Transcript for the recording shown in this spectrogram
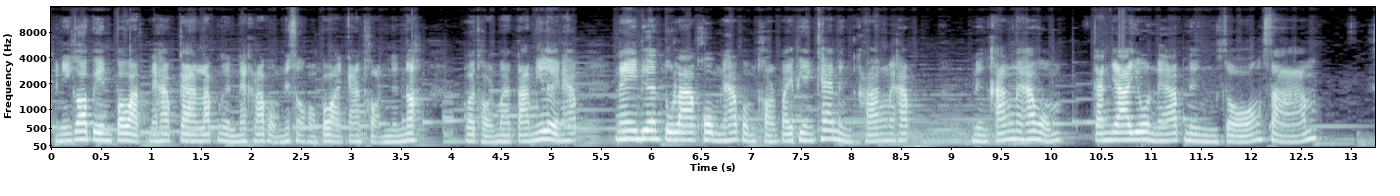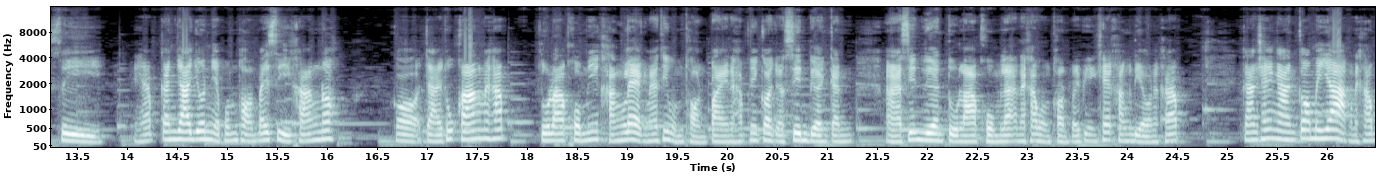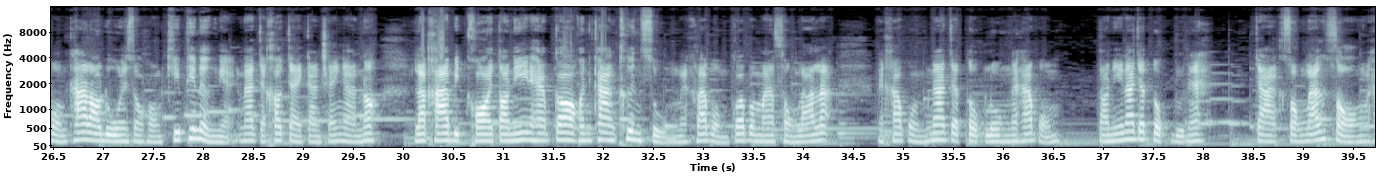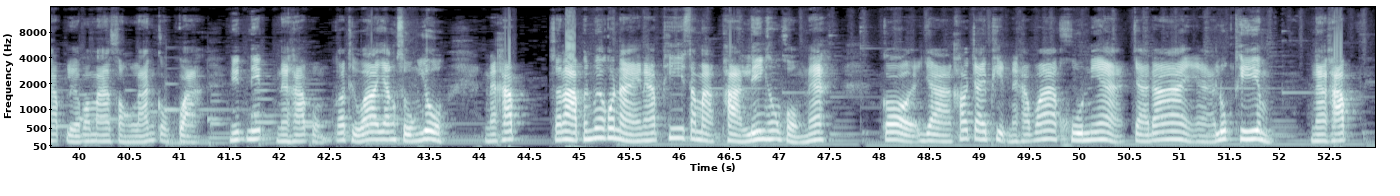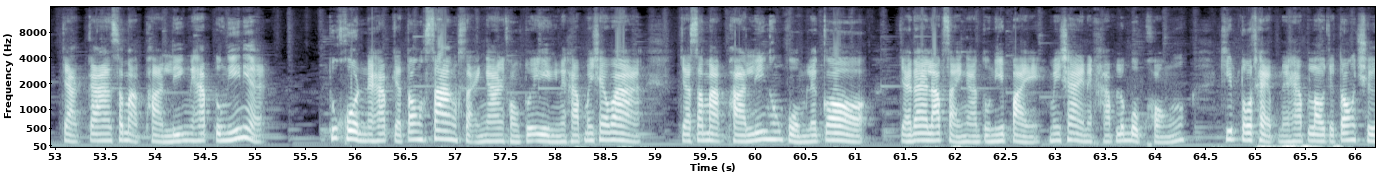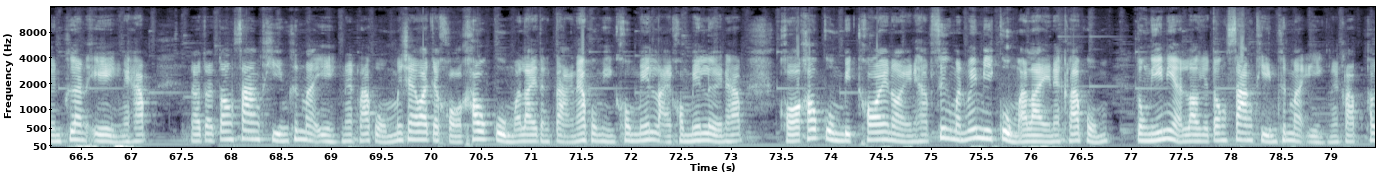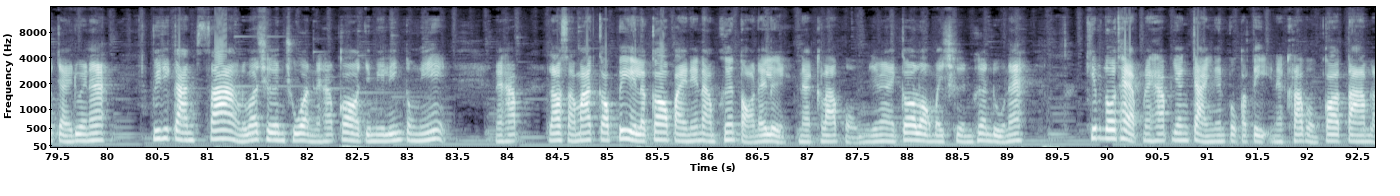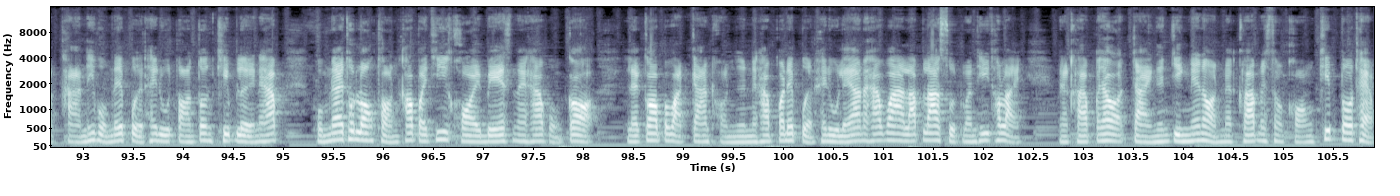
อันนี้ก็เป็นประวัตินะครับการรับเงินนะครับ ผมในส่วนของประวัติการถอนเงินเนาะก็ถอนมาตามนี้เลยนะครับ ในเดือนตุลาคมนะครับ ผมถอนไปเพียงแค่หนึ่งครั้งนะครับหนึ่งครั้งนะครับ ผมกันยายนนะครับหนึ่งสองสามสี่นะครับกันยายนเนี่ยผมถอนไปสี่ครั้งเนาะก็จ่ายทุกครั้งนะครับ ตุลาคมนี่ครั้งแรกนะที่ผมถอนไปนะครับ นี่ก็จะสิ้นเดือนกันอ่าสิ้นเดือนตุลาคมแล้วนะครับ ผมถอนไปเพียงแค่ครั้งเดียวนะครับ การใช้งานก็ไม่ยากนะครับผมถ้าเราดูในส่วนของคลิปที่1เนี่ยน่าจะเข้าใจการใช้งานเนาะราคาบิตคอยตอนนี้นะครับก็ค่อนข้างขึ้นสูงนะครับผมก็ประมาณ 2 ล้านละนะครับผมน่าจะตกลงนะครับผมตอนนี้น่าจะตกอยู่นะจาก2ล้าน2นะครับเหลือประมาณ 2 ล้านกว่าๆนิดๆนะครับผมก็ถือว่ายังสูงอยู่นะครับสำหรับเพื่อนๆคนไหนนะครับที่สมัครผ่านลิงก์ของผมนะก็อย่าเข้าใจผิดนะครับว่าคุณเนี่ยจะได้ลูกทีมนะครับ จากการสมัครผ่านลิงก์นะครับ ตรงนี้เนี่ยทุกคนนะครับจะต้องสร้างสายงานของตัวเองนะครับ ไม่ใช่ว่าจะสมัครผ่านลิงก์ของผม แล้วก็จะได้รับสายงานตรงนี้ไปไม่ใช่นะครับ ระบบของ Crypto Tab นะครับเราจะต้องเชิญเพื่อนเองนะครับ เราจะต้องสร้างทีมขึ้นมาเองนะครับ ผมไม่ใช่ว่าจะขอเข้ากลุ่มอะไรต่างๆนะผมเห็นคอมเมนต์หลายคอมเมนต์เลยนะครับ ขอเข้ากลุ่ม Bitcoin หน่อยนะครับซึ่งมันไม่มีกลุ่มอะไรนะครับ ผมตรงนี้เนี่ยเราจะต้องสร้างทีมขึ้นมาเองนะครับ เข้าใจด้วยนะ วิธีการสร้างหรือว่าเชิญชวนนะครับ ก็จะมีลิงก์ตรงนี้นะครับ เราสามารถ Copy แล้วก็ไปแนะนำเพื่อนต่อได้เลยนะครับผมยังไงก็ลองไปเชิญเพื่อนดูนะคลิปโตแท็บนะครับยังจ่ายเงินปกตินะครับผมก็ตามหลักฐานที่ผมได้เปิดให้ดูตอนต้นคลิปเลยนะครับ ผมได้ทดลองถอนเข้าไปที่ Coinbase นะครับผมก็แล้วก็ประวัติการถอนเงินนะครับ ก็ได้เปิดให้ดูแล้วนะครับ ว่ารับล่าสุดวันที่เท่าไหร่นะครับก็จ่ายเงินจริงแน่นอนนะครับในส่วนของคลิปโตแท็บ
